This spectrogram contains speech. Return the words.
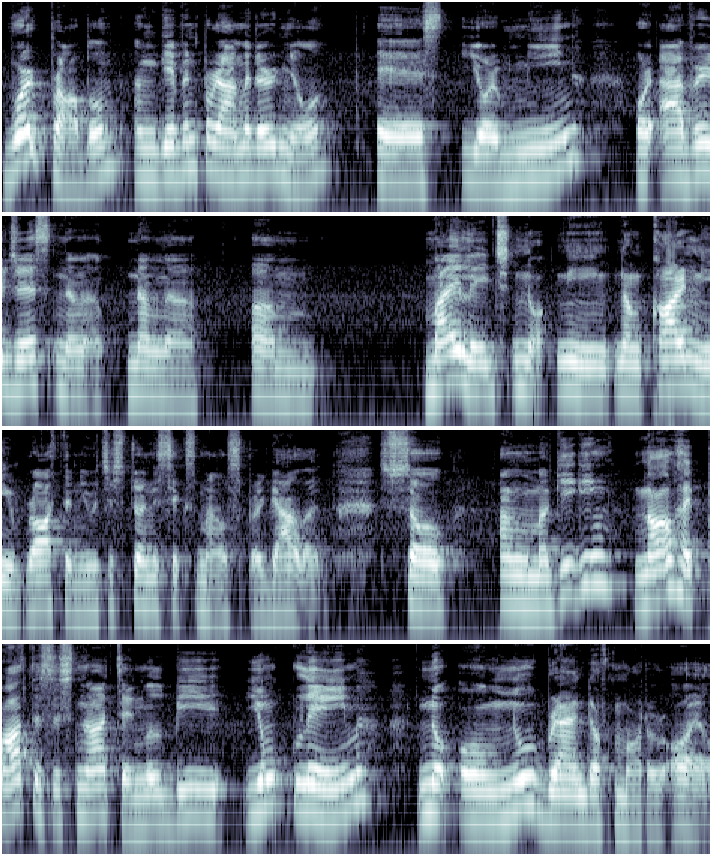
word problem, ang given parameter nyo is your mean or averages ng, ng uh, um, mileage no, ni, ng car ni Rothany, which is 26 miles per gallon. So, ang magiging null hypothesis natin will be yung claim noong new brand of motor oil.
